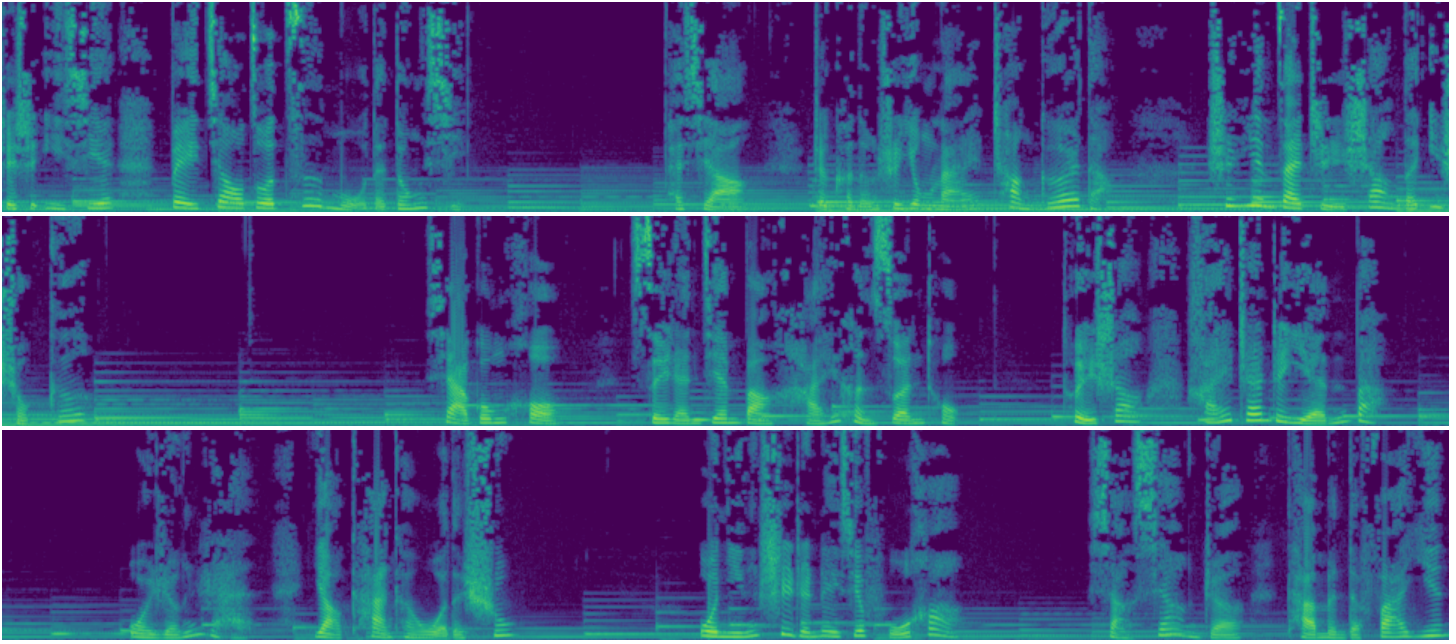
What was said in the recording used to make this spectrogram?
这是一些被叫做字母的东西。他想，这可能是用来唱歌的，是印在纸上的一首歌。下工后，虽然肩膀还很酸痛，腿上还沾着盐巴，我仍然要看看我的书。我凝视着那些符号，想象着他们的发音。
